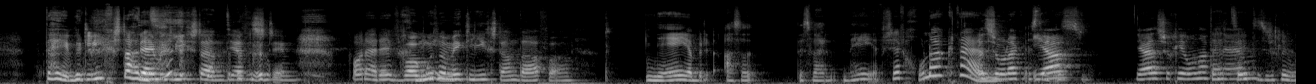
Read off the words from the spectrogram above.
Dann haben wir Gleichstand. Da haben wir Gleichstand, ja, das stimmt. Vorher einfach Wo muss man mit Gleichstand anfangen? Nein, aber also, das wäre... Nein, das ist einfach unangenehm. Das ist unangenehm. Es- Ja, es- ja, das ist ein bisschen Das, unangenehm. das ist ein bisschen Aber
